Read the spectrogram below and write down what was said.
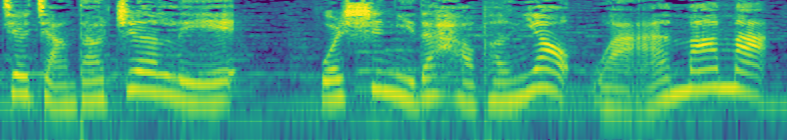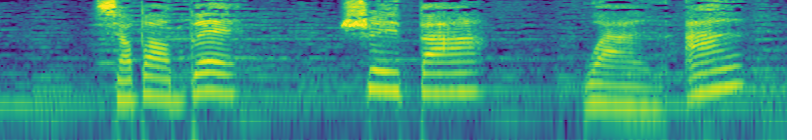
就讲到这里。我是你的好朋友晚安妈妈，小宝贝，睡吧。晚安。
